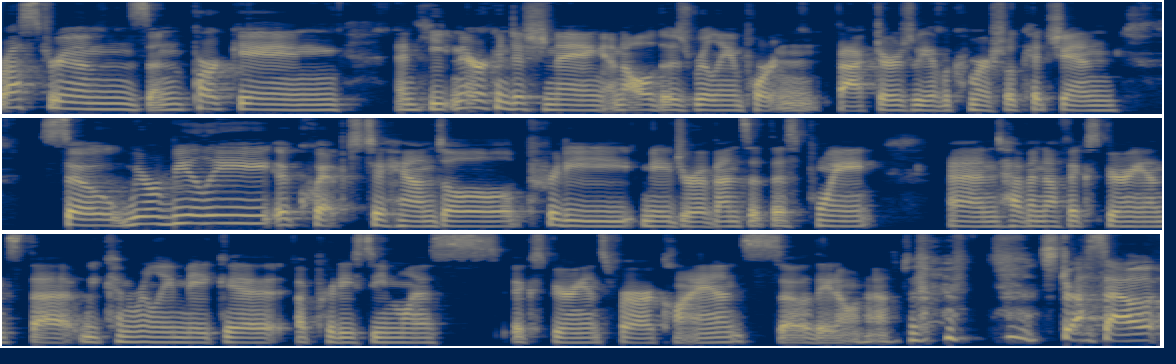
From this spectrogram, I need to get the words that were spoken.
restrooms and parking and heat and air conditioning and all those really important factors. We have a commercial kitchen. So we're really equipped to handle pretty major events at this point and have enough experience that we can really make it a pretty seamless experience for our clients so they don't have to stress out.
